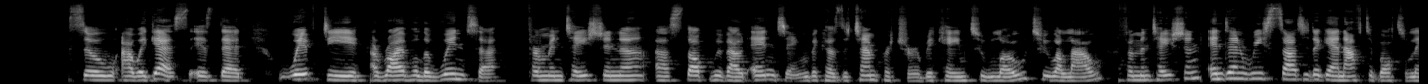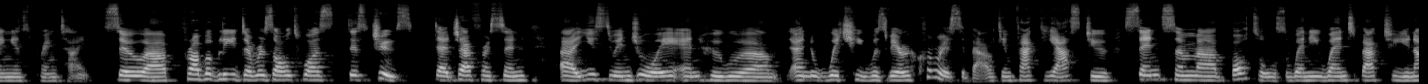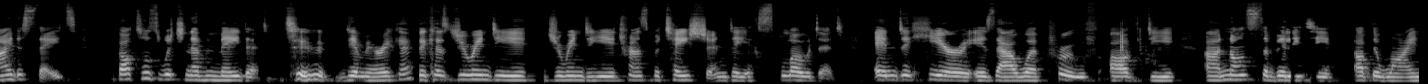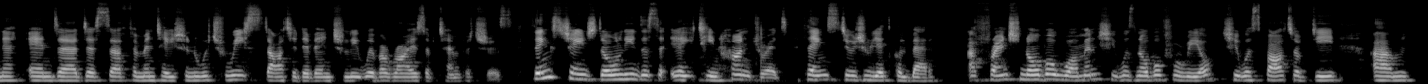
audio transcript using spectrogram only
So, our guess is that with the arrival of winter, fermentation uh, stopped without ending because the temperature became too low to allow fermentation and then restarted again after bottling in springtime. So, uh, probably the result was this juice that Jefferson uh, used to enjoy and who uh, and which he was very curious about. In fact, he asked to send some uh, bottles when he went back to United States. Bottles which never made it to the America because during the during the transportation they exploded. And here is our proof of the uh, non-stability of the wine and uh, this uh, fermentation, which restarted eventually with a rise of temperatures. Things changed only in the 1800s, thanks to Juliette Colbert, a French noble woman. She was noble for real. She was part of the um,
